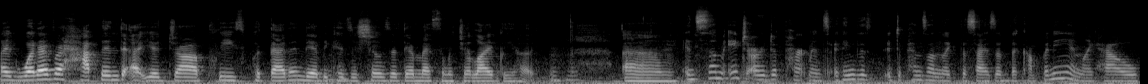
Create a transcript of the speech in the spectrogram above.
like whatever happened at your job, please put that in there because mm-hmm. it shows that they're messing with your livelihood. Mm-hmm. Um, in some HR departments, I think this, it depends on like the size of the company and like how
